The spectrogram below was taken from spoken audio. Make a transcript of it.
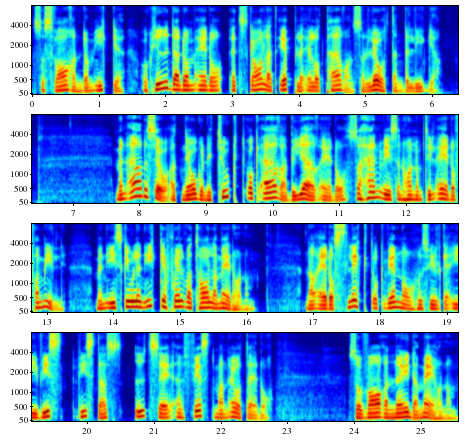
så svaren de icke, och bjuda dem eder ett skalat äpple eller ett päron, så låten det ligga. Men är det så att någon i tukt och ära begär eder, så hänvisen honom till eder familj, men i skolen icke själva tala med honom. När eder släkt och vänner hos vilka i vistas utse en fästman åt eder, så vara nöjda med honom.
